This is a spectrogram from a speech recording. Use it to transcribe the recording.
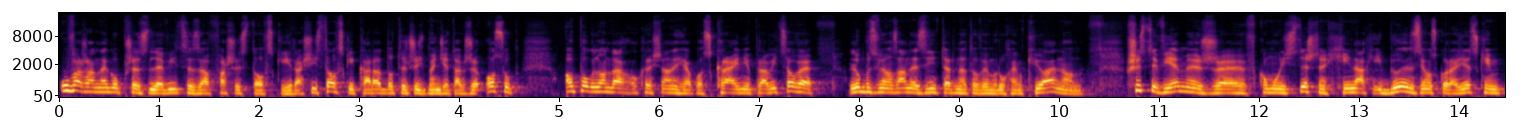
uważanego przez lewicę za faszystowski i rasistowski. Kara dotyczyć będzie także osób o poglądach określanych jako skrajnie prawicowe lub związane z internetowym ruchem QAnon. Wszyscy wiemy, że w komunistycznych Chinach i byłym Związku Radzieckim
